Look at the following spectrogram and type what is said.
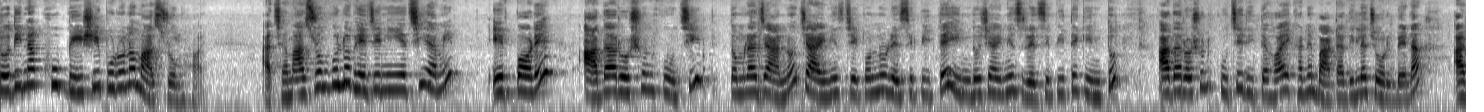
যদি না খুব বেশি পুরনো মাশরুম হয়। আচ্ছা মাশরুমগুলো ভেজে নিয়েছি আমি। এরপরে আদা, রসুন, কুচি, তোমরা জানো চাইনিজ যে কোনো রেসিপিতে ইন্দো চাইনিজ রেসিপিতে কিন্তু আদা, রসুন, কুচি দিতে হয়। এখানে বাটা দিলে চলবে না। আর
